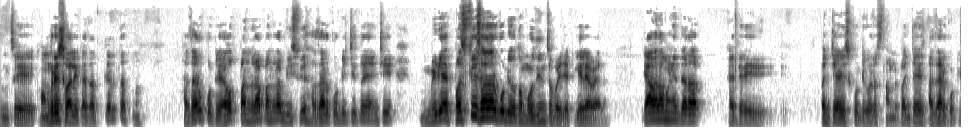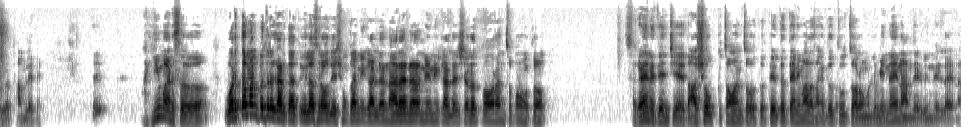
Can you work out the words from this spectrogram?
तुमचे काँग्रेसवाले करतात करतात ना. हजारो कोटी अहो पंधरा पंधरा वीस वीस हजार कोटीची तर यांची मीडिया पस्तीस हजार कोटी होतं मोदींचं बजेट गेल्या वेळेला. यावेळेला म्हणे जरा काहीतरी पंचेचाळीस कोटीवरच थांबले. पंचेचाळीस हजार कोटीवर थांबले ते. ते ही माणसं वर्तमानपत्र काढतात. विलासराव देशमुखांनी काढलं नारायण राणेंनी काढलं शरद पवारांचं पण होतं. सगळ्या नेत्यांची आहेत. अशोक चव्हाणचं होतं. ते तर त्यांनी मला सांगितलं तू चालव म्हटलं मी नाही नांदेड बिंदेडला येणार.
